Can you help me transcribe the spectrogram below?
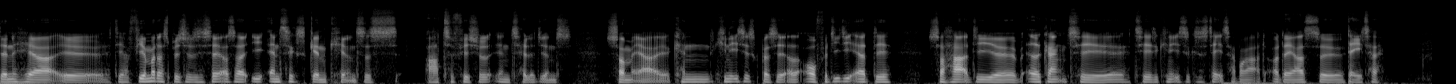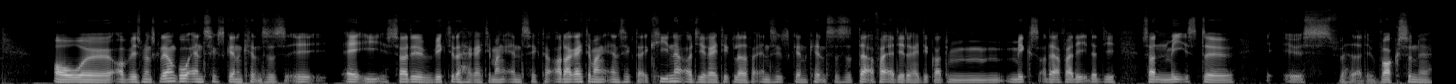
denne her, øh, det her firma, der specialiserer sig i ansigtsgenkendelses Artificial Intelligence, som er øh, kan- kinesisk baseret. Og fordi de er det, så har de øh, adgang til, til det kinesiske statsapparat og deres øh, data. Og, øh, og hvis man skal lave en god ansigtsgenkendelses øh, AI, så er det vigtigt at have rigtig mange ansigter. Og der er rigtig mange ansigter i Kina, og de er rigtig glade for ansigtsgenkendelse, så derfor er det et rigtig godt mix, og derfor er det et af de sådan mest øh, øh, hvad hedder det, voksende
